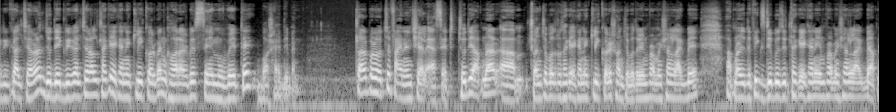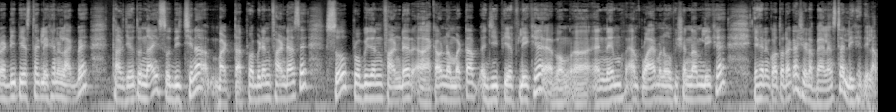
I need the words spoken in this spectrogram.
এগ্রিকালচারাল যদি এগ্রিকালচারাল থাকে, এখানে ক্লিক করবেন, ঘর আসবে সেম ওয়েতে বসায় দিবেন। তারপর হচ্ছে ফাইন্যান্সিয়াল অ্যাসেট যদি আপনার সঞ্চয়পত্র থাকে, এখানে ক্লিক করে সঞ্চয়পত্রের ইনফরমেশন লাগবে। আপনার যদি ফিক্সড ডিপোজিট থাকে, এখানে ইনফরমেশন লাগবে। আপনার ডিপিএস থাকলে এখানে লাগবে। তার যেহেতু নাই সো দিচ্ছি না বাট তার প্রভিডেন্ট ফান্ড আছে। সো প্রভিডেন্ট ফান্ডের অ্যাকাউন্ট নাম্বারটা জিপিএফ লিখে এবং নেম এমপ্লয়ার মানে অফিসের নাম লিখে এখানে কত টাকা, সেটা ব্যালেন্সটা লিখে দিলাম।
